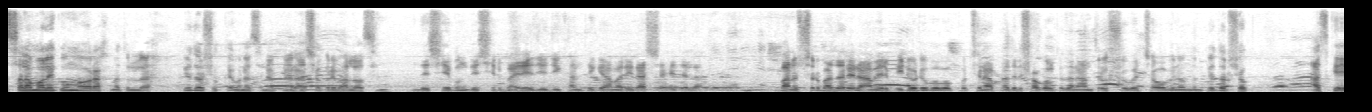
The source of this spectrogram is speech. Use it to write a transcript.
আসসালামু আলাইকুম রহমতুল্লাহ। প্রিয় দর্শক, কেমন আছেন আপনারা? আশা করি ভালো আছেন। দেশে এবং দেশের বাইরে যে যেখান থেকে আমার এই রাজশাহী জেলা বানেশ্বর বাজারের আমের ভিডিওটি উপভোগ করছেন, আপনাদের সকলকে জানা আন্তরিক শুভেচ্ছা অভিনন্দন। প্রিয় দর্শক, আজকে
